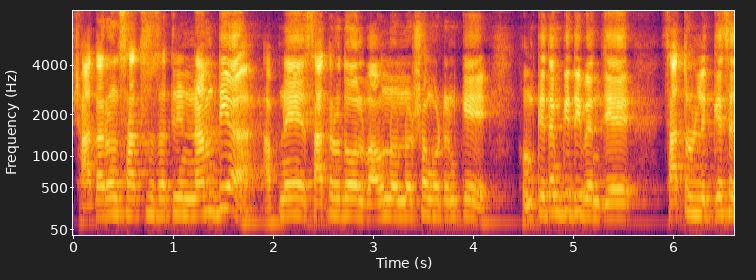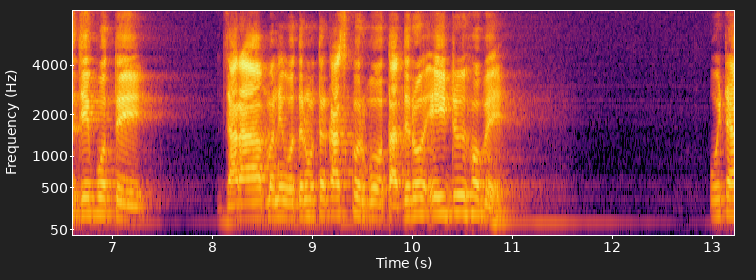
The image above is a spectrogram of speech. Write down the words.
সাধারণ ছাত্রছাত্রীর নাম দিয়া আপনি ছাত্রদল বা অন্য অন্য সংগঠনকে হুমকি দামকি দিবেন যে ছাত্রলীগ গেছে যে পথে যারা মানে ওদের মতন কাজ করব, তাদেরও এইটাই হবে। ওইটা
